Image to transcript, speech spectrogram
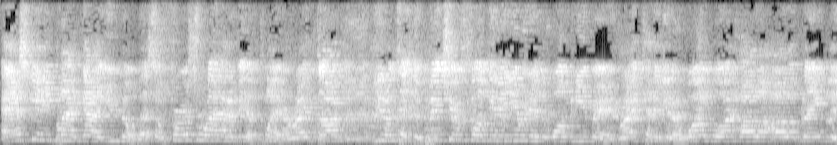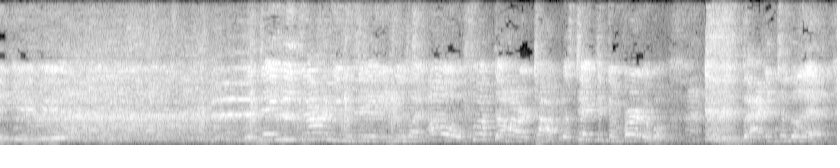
Ask any black guy you know. That's the first rule how to be a player, right, dog? You don't take the bitch you're fucking and even the woman you married, right? Can I get a what, what, holla, holla, bling, bling here, yeah? The day he was in, he was like, oh, fuck the hard top. Let's take the convertible. Back into the left.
